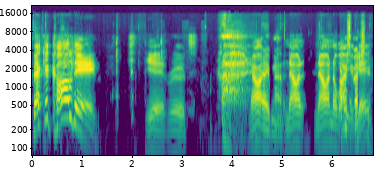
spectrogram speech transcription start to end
Becca called it. Yeah, Roots. Now, I, Hey man, now, I- now I know I why you're respect gay. you.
